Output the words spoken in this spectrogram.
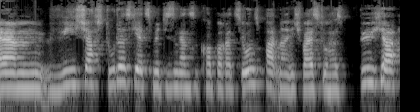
Ähm, wie schaffst du das jetzt mit diesen ganzen Kooperationspartnern? Ich weiß, du hast Bücher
